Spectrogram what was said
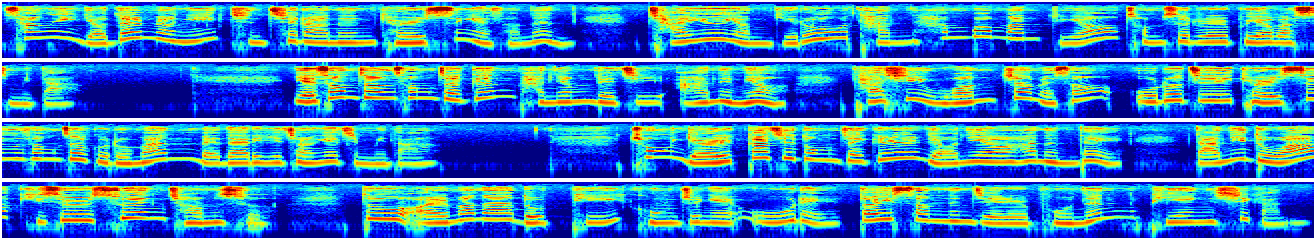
상위 8명이 진출하는 결승에서는 자유연기로 단 한 번만 뛰어 점수를 부여받습니다. 예선전 성적은 반영되지 않으며 다시 원점에서 오로지 결승 성적으로만 메달이 정해집니다. 총 10가지 동작을 연이어 하는데 난이도와 기술 수행 점수, 또 얼마나 높이 공중에 오래 떠 있었는지를 보는 비행 시간,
